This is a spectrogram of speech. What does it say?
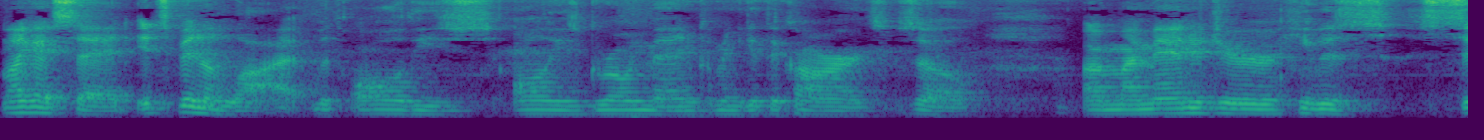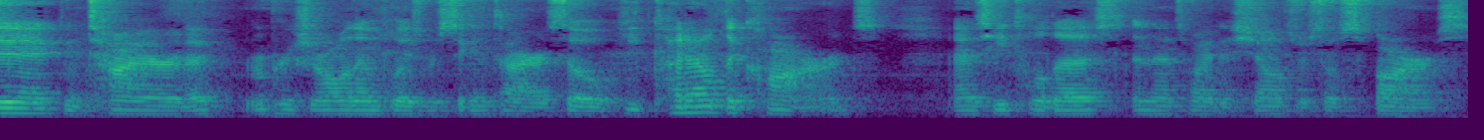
Like I said, it's been a lot with all these all these grown men coming to get the cards. So uh, my manager, he was sick and tired. I'm pretty sure all the employees were sick and tired. So he cut out the cards, as he told us, and that's why the shelves are so sparse.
